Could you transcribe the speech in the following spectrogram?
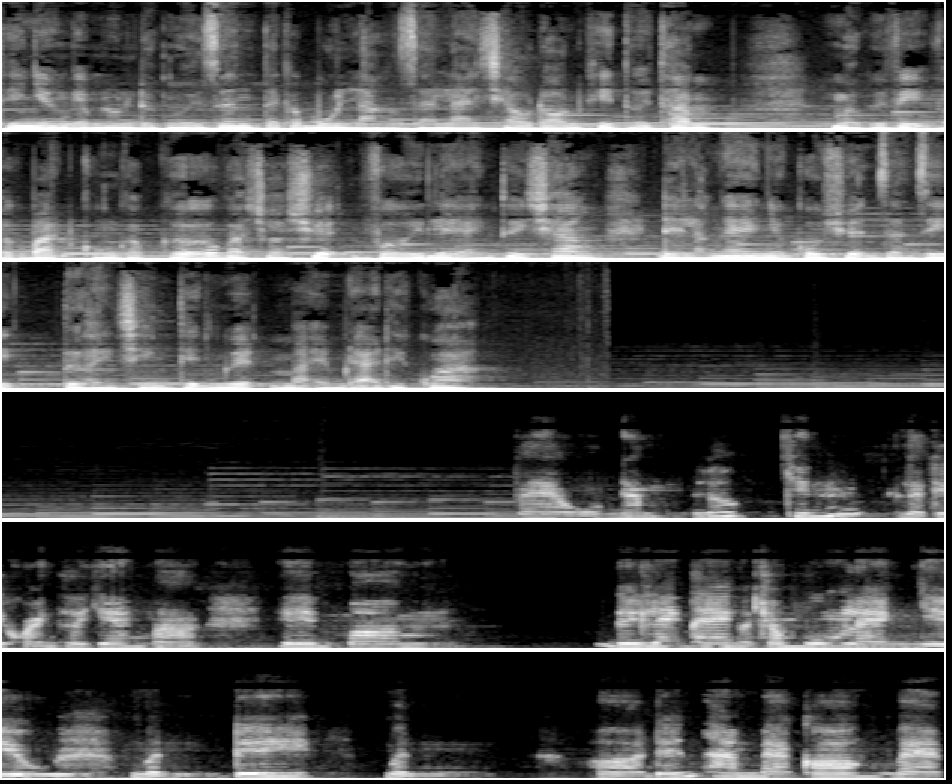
thế nhưng em luôn được người dân tại các buôn làng Gia Lai chào đón khi tới thăm. Mời quý vị và các bạn cùng gặp gỡ và trò chuyện với Lê Ánh Thủy Trang để lắng nghe những câu chuyện giản dị từ hành trình thiện nguyện mà em đã đi qua. Vào năm lớp 9 là cái khoảng thời gian mà em um, đi lang thang ở trong buôn làng nhiều. Mình đi mình uh, đến thăm bà con và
